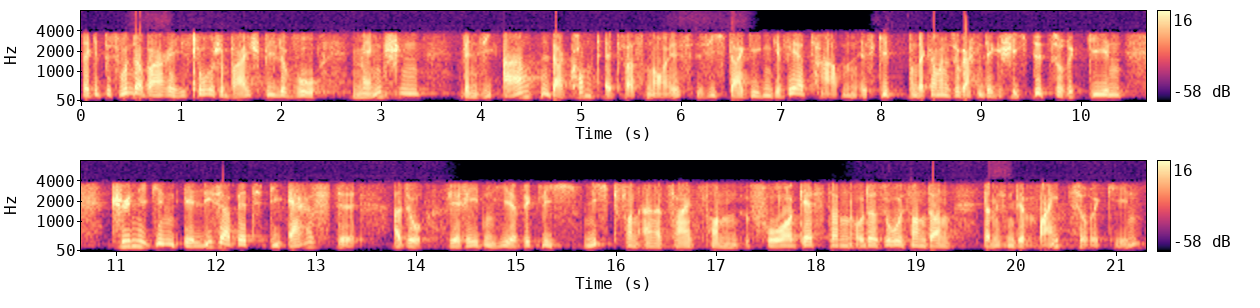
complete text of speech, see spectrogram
da gibt es wunderbare historische Beispiele, wo Menschen wenn sie ahnten, da kommt etwas Neues, sich dagegen gewehrt haben. Es gibt, und da kann man sogar in der Geschichte zurückgehen, Königin Elisabeth I., also wir reden hier wirklich nicht von einer Zeit von vorgestern oder so, sondern da müssen wir weit zurückgehen,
